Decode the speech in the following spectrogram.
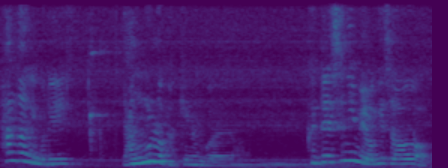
한강의 물이 약물로 바뀌는 거예요. 근데 스님이 여기서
